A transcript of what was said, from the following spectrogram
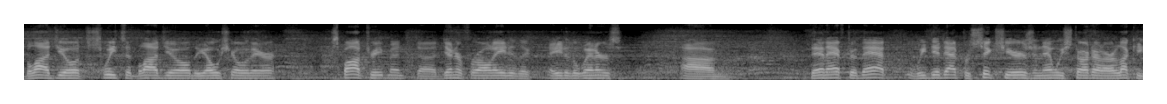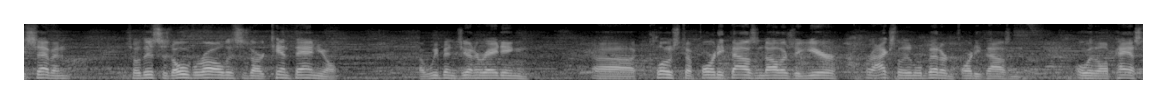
Bellagio, suites at Bellagio, the old show there. spa treatment, uh, dinner for all eight of the eight of the winners. Um, then after that, we did that for six years, and then we started our Lucky Seven. So this is overall, this is our 10th annual. Uh, we've been generating uh, close to $40,000 a year, or actually a little better than 40,000 over the past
